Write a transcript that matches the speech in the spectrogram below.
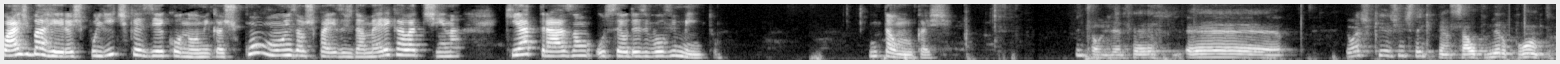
quais barreiras políticas e econômicas comuns aos países da América Latina que atrasam o seu desenvolvimento? Então, Lucas. Então, Jéssica, é, eu acho que a gente tem que pensar, o primeiro ponto,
